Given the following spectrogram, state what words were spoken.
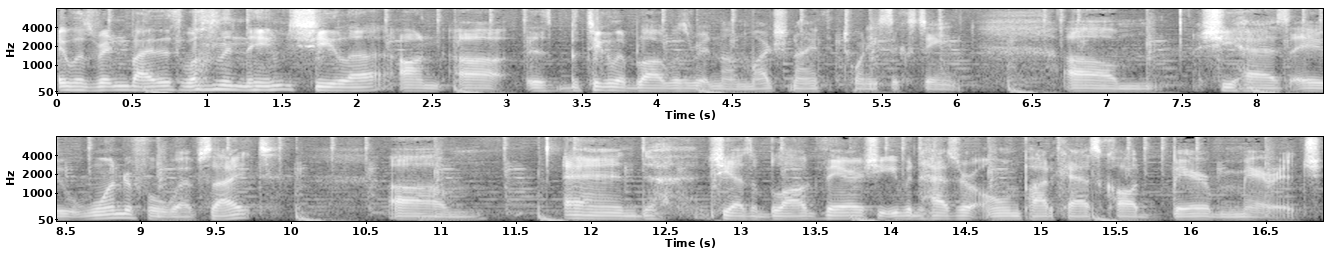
It was written by this woman named Sheila. On uh, this particular blog was written on March 9th, 2016. Um, she has a wonderful website and she has a blog there. She even has her own podcast called Bare Marriage.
